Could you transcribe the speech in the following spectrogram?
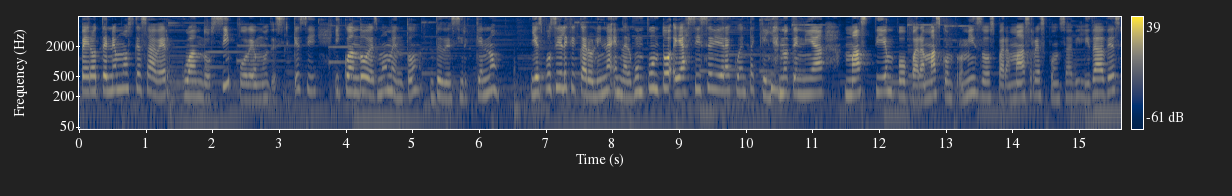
Pero tenemos que saber cuándo sí podemos decir que sí y cuándo es momento de decir que no. Y es posible que Carolina en algún punto ella sí se diera cuenta que ya no tenía más tiempo para más compromisos, para más responsabilidades,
